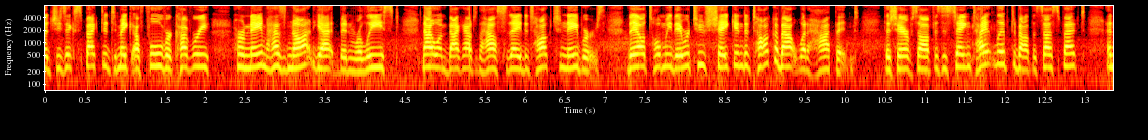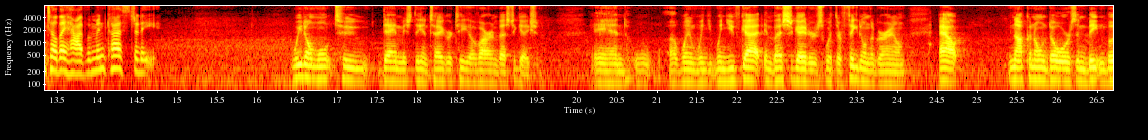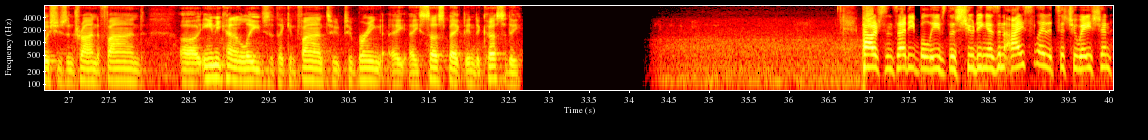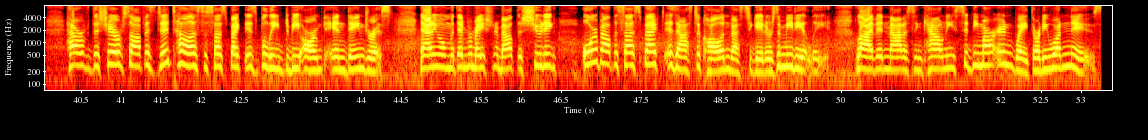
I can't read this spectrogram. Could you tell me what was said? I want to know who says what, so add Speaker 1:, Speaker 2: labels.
Speaker 1: said she's expected to make a full recovery. Her name has not yet been released. Now I went back out to the house today to talk to neighbors. They all told me they were too shaken to talk about what happened. The sheriff's office is staying tight-lipped about the suspect until they have him in custody.
Speaker 2: we don't want to damage the integrity of our investigation. And uh, when, when, you- when you've got investigators with their feet on the ground, out knocking on doors and beating bushes and trying to find uh, any kind of leads that they can find to, to bring a, a suspect into custody,
Speaker 1: Patterson said he believes the shooting is an isolated situation. However, the sheriff's office did tell us the suspect is believed to be armed and dangerous. Now, anyone with information about the shooting or about the suspect is asked to call investigators immediately. Live in Madison County, Sydney Martin, WAAY 31 News.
